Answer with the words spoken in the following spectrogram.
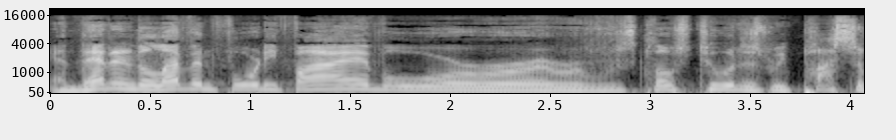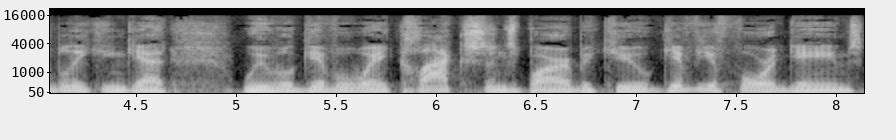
And then at 11.45 or as close to it as we possibly can get we will give away claxon's barbecue give you four games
